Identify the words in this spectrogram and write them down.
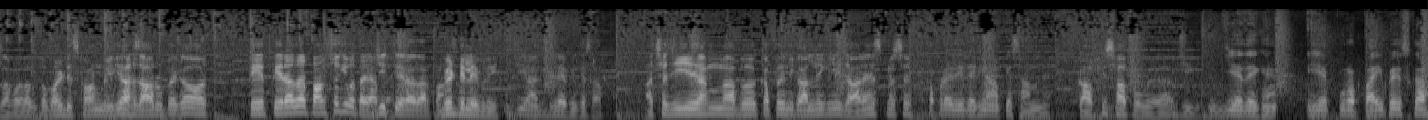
ज़बरदस्त तो भाई डिस्काउंट मिल गया हज़ार रुपये का और तेरह हज़ार पाँच सौ की बताया जी तेरह हज़ार विद डिलीवरी जी हाँ डिलीवरी के साथ। अच्छा जी ये हम अब कपड़े निकालने के लिए जा रहे हैं। इसमें से कपड़े भी देख लें आपके सामने। काफ़ी साफ़ हो गया यार। जी ये देखें ये पूरा पाइप है इसका।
